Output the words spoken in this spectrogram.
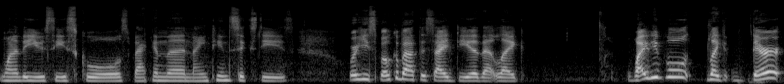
one of the UC schools back in the 1960s, where he spoke about this idea that like white people like they're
